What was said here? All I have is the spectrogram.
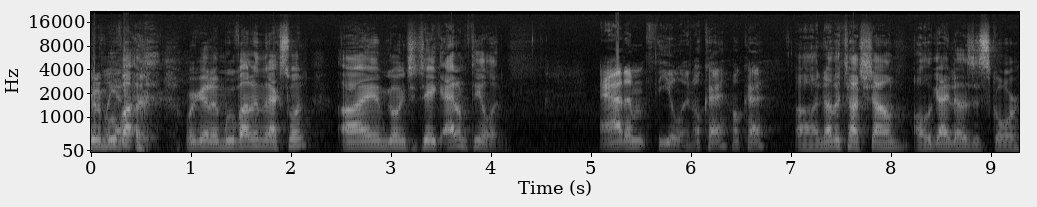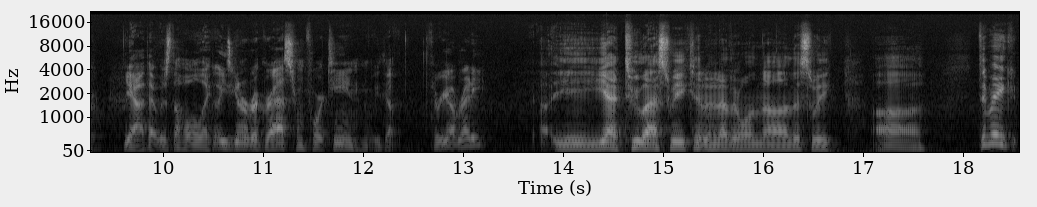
gonna move on. Kirk. We're gonna move on to the next one. I am going to take Adam Thielen. Adam Thielen. Okay, okay. Uh, another touchdown. All the guy does is score. Yeah, that was the whole like oh, he's gonna regress from 14. We've got three already. Uh, yeah, two last week and another one uh, this week. Uh, did make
